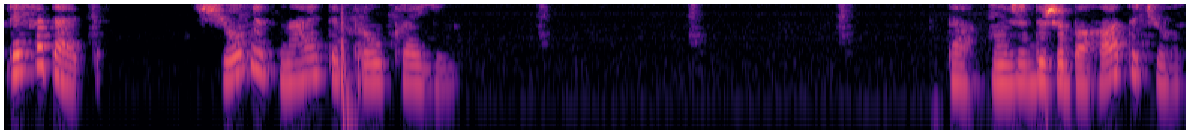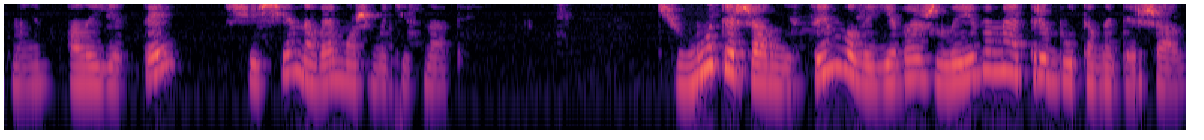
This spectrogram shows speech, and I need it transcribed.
Пригадайте, що ви знаєте про Україну? Так, ми вже дуже багато чого знаємо, але є те, що ще нове можемо дізнатися. Чому державні символи є важливими атрибутами держави?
